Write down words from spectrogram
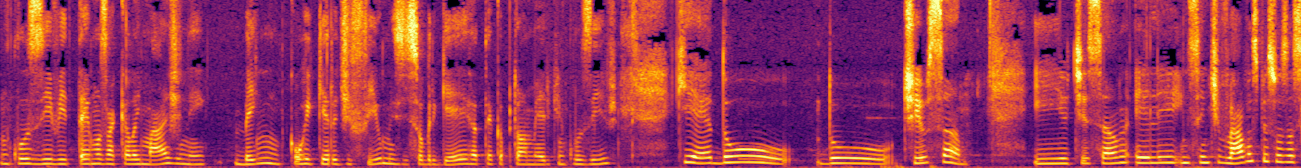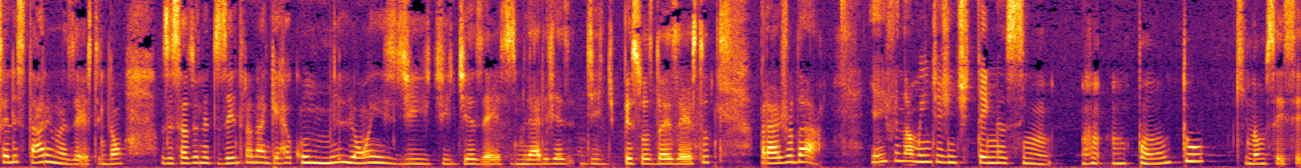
Inclusive, temos aquela imagem, né? Bem corriqueira de filmes e sobre guerra, até Capitão América, inclusive, que é do, do tio Sam. E o tio Sam, ele incentivava as pessoas a se alistarem no exército. Então, os Estados Unidos entram na guerra com milhões de, de, de exércitos, milhares de, de, de pessoas do exército para ajudar. E aí, finalmente, a gente tem, assim, um, um ponto, que não sei se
